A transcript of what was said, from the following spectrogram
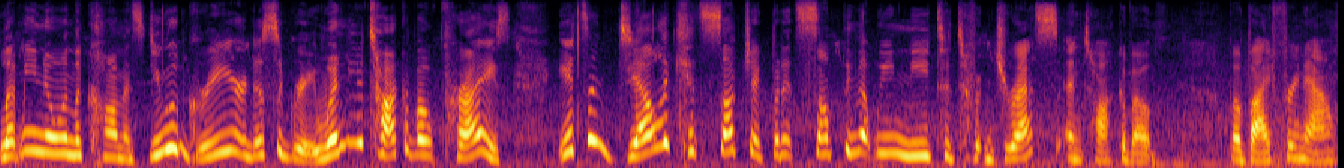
Let me know in the comments, do you agree or disagree? When do you talk about price? It's a delicate subject, but it's something that we need to address and talk about. Bye-bye for now.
